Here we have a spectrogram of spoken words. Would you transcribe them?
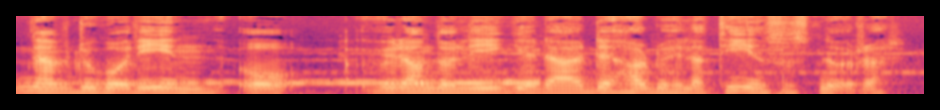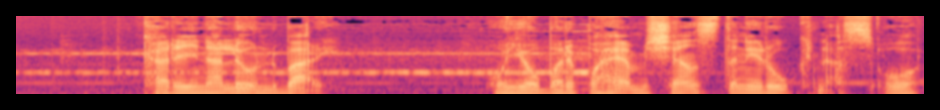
När du går in och hur han då ligger där, det har du hela tiden som snurrar. Karina Lundberg. Hon jobbade på hemtjänsten i Roknäs och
